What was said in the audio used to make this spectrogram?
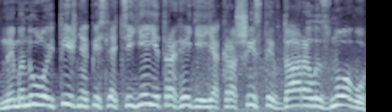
Не минуло й тижня після цієї трагедії, як рашисти вдарили знову.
